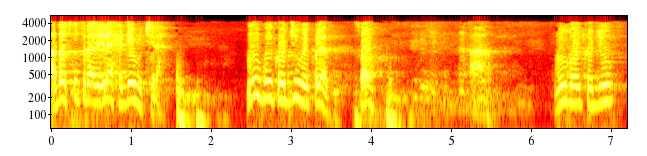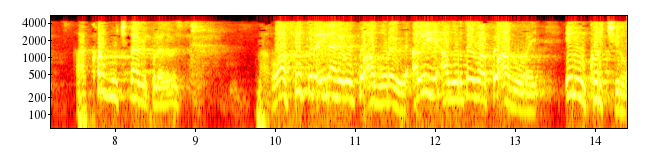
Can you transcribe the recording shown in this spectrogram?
haddaad ku tiraado ilaah xaggee buu jiraa mungu iko juu bay ku leedahay soo ha mungu iko juu. Ha kor buu jiraa bay ku leedahay bas waa fitra uu ku abuuray allihii abuurtay baa ku abuuray inuu kor jiro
